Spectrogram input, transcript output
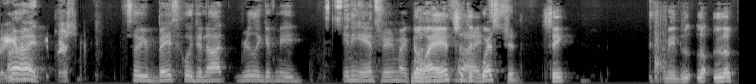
All right. So you basically did not really give me any answer to any my questions. No, I answered the question. See, I mean, look, look,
